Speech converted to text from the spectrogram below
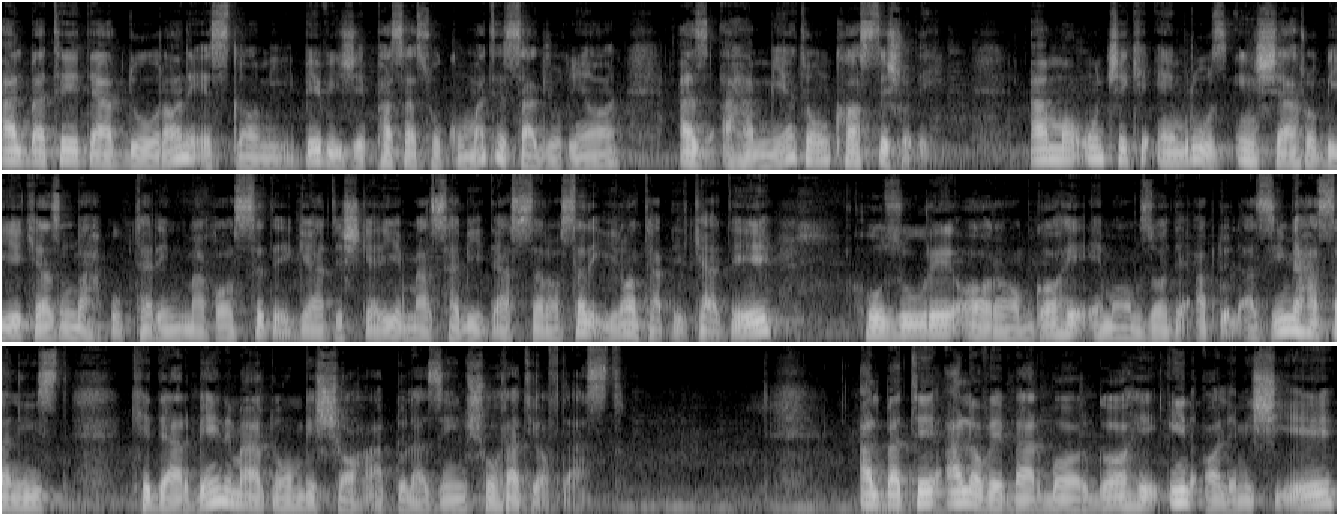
البته در دوران اسلامی به ویژه پس از حکومت سلجوقیان از اهمیت اون کاسته شده. اما اونچه که امروز این شهر رو به یکی از محبوب ترین مقاصد گردشگری مذهبی در سراسر ایران تبدیل کرده حضور آرامگاه امامزاده عبدالعظیم حسنی است که در بین مردم به شاه عبدالعظیم شهرت یافته است. البته علاوه بر بارگاه این عالم شیعه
